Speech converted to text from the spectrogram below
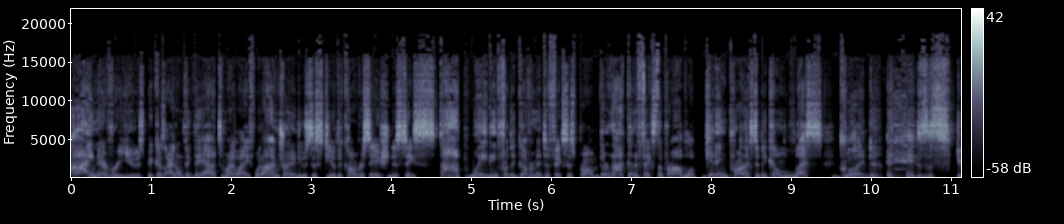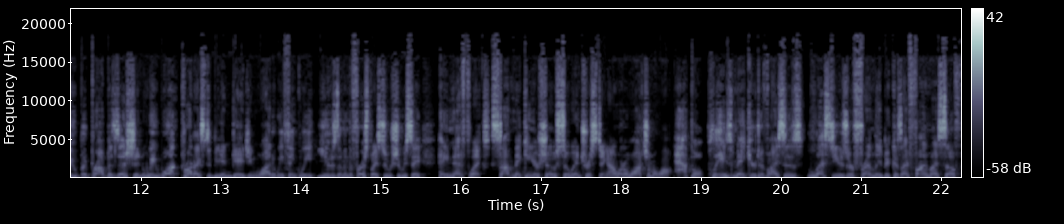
I never use because I don't think they add to my life. What I'm trying to do is to steer the conversation to say, stop waiting for the government to fix this problem. They're not going to fix the problem. Getting products to become less good is a stupid proposition. We want products to be engaging. Why do we think we use them in the first place? So should we say, hey, Netflix, stop making your show so interesting. I want to watch them a lot. Apple, please make your devices less user friendly because I find myself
